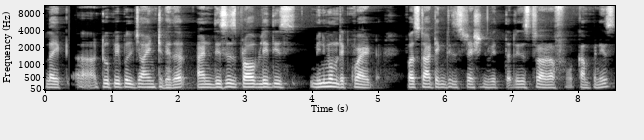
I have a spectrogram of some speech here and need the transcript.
like two people join together and this is probably this minimum required for starting registration with the registrar of companies.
